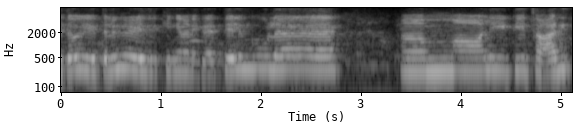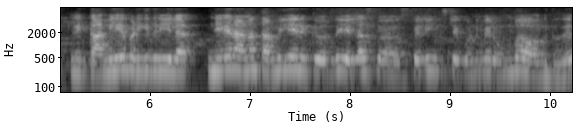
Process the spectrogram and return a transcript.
ஏதோ தெலுங்கு எழுதியிருக்கீங்கன்னு நினைக்கிறேன். தெலுங்குல மாலிட்டி சாரி. எனக்கு தமிழே படிக்க தெரியல. நேரானா தமிழே எனக்கு வந்து எல்லா ஸ்பெல்லிங் மிஸ்டேக் ஒன்றுமே ரொம்ப ஆகுது.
